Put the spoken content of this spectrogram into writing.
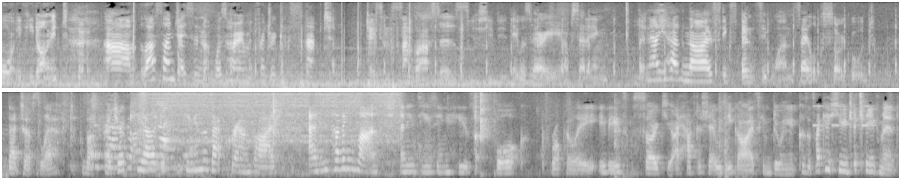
or if you don't, um, last time Jason was home, Frederick snapped Jason's sunglasses. Yes, you did. It was very upsetting. But now you have nice, expensive ones. They look so good. Dad just left, but Frederick here is sitting in the background, guys, and he's having lunch and he's using his fork properly. It is so cute. I have to share with you guys him doing it because it's like a huge achievement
